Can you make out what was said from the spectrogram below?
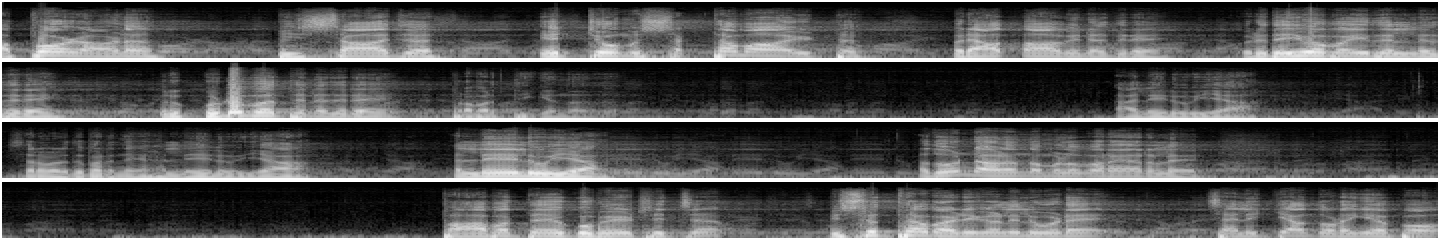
അപ്പോഴാണ് പിശാജ് ഏറ്റവും ശക്തമായിട്ട് ഒരു ആത്മാവിനെതിരെ ഒരു ദൈവ പൈതലിനെതിരെ ഒരു കുടുംബത്തിനെതിരെ പ്രവർത്തിക്കുന്നത്. പറഞ്ഞേ ഹല്ലേലൂയ. അതുകൊണ്ടാണ് നമ്മൾ പറയാറില്ലേ പാപത്തെ ഉപേക്ഷിച്ച് വിശുദ്ധ വഴികളിലൂടെ ചലിക്കാൻ തുടങ്ങിയപ്പോൾ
